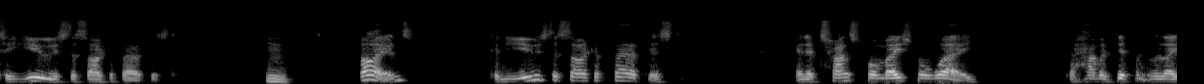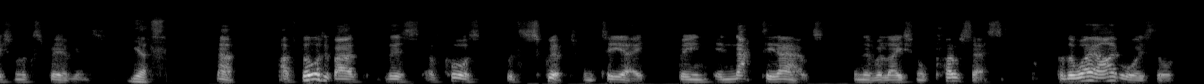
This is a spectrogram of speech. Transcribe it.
to use the psychotherapist. Mm. Client can use the psychotherapist in a transformational way to have a different relational experience. Yes. Now, I've thought about this, of course, with script from TA being enacted out in the relational process. But the way I've always thought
